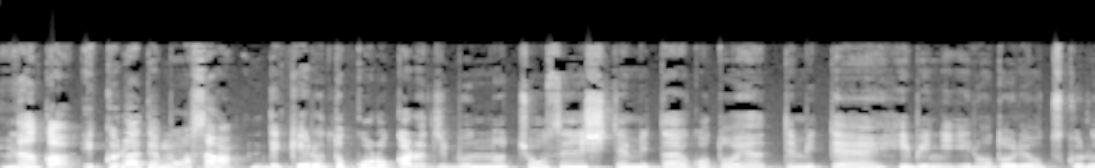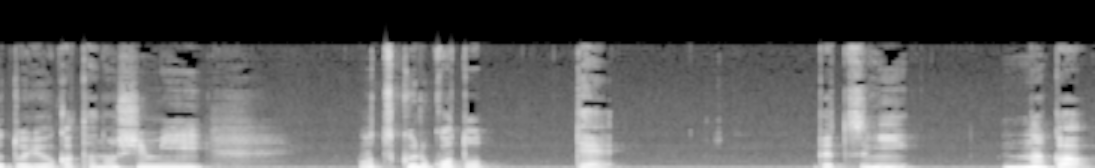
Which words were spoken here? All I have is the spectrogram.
なんか、いくらでもさ、できるところから自分の挑戦してみたいことをやってみて、日々に彩りを作るというか楽しみを作ることって別になんか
